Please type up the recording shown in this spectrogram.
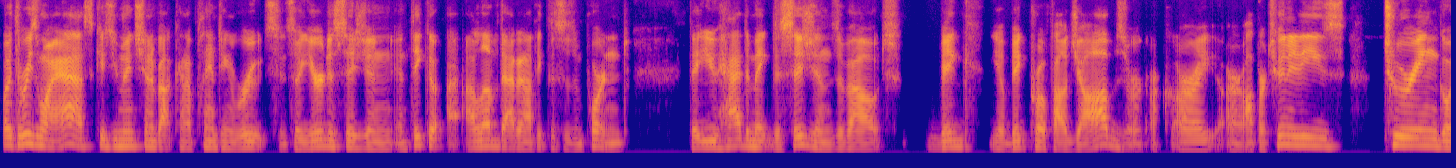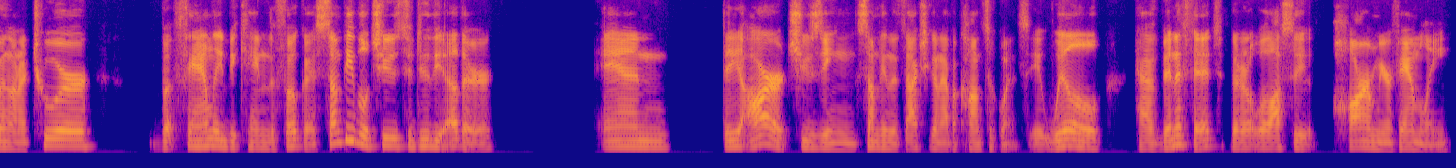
But the reason why I ask is you mentioned about kind of planting roots, and so your decision, and think of, I love that, and I think this is important that you had to make decisions about big you know big profile jobs or or, or, or opportunities touring going on a tour but family became the focus. Some people choose to do the other and they are choosing something that's actually going to have a consequence. It will have benefit but it will also harm your family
